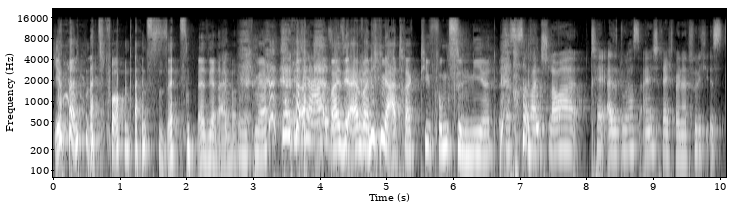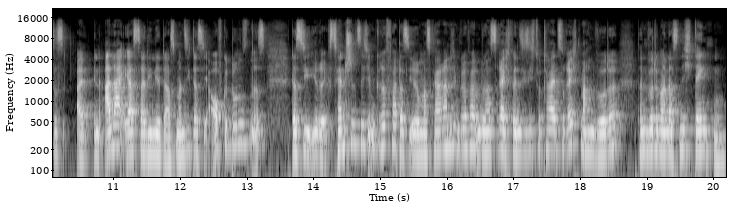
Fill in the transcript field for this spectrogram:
jemanden als Vormund einzusetzen, weil sie halt einfach nicht mehr, weil sie einfach nicht mehr attraktiv funktioniert. Das ist aber ein schlauer, Te also du hast eigentlich recht, weil natürlich ist das in allererster Linie das. Man sieht, dass sie aufgedunsen ist, dass sie ihre Extensions nicht im Griff hat, dass sie ihre Mascara nicht im Griff hat. Und du hast recht, wenn sie sich total zurecht machen würde, dann würde man das nicht denken.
